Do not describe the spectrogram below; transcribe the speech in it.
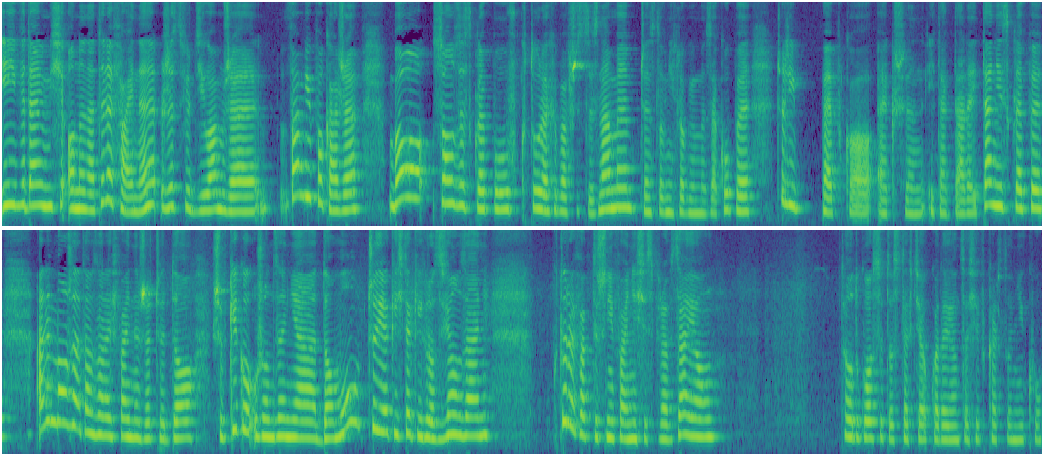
I wydają mi się one na tyle fajne, że stwierdziłam, że Wam je pokażę, bo są ze sklepów, które chyba wszyscy znamy, często w nich robimy zakupy, czyli Pepco, Action i tak dalej, tanie sklepy, ale można tam znaleźć fajne rzeczy do szybkiego urządzenia domu, czy jakichś takich rozwiązań, które faktycznie fajnie się sprawdzają. Te odgłosy to Stefcia układająca się w kartoniku.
